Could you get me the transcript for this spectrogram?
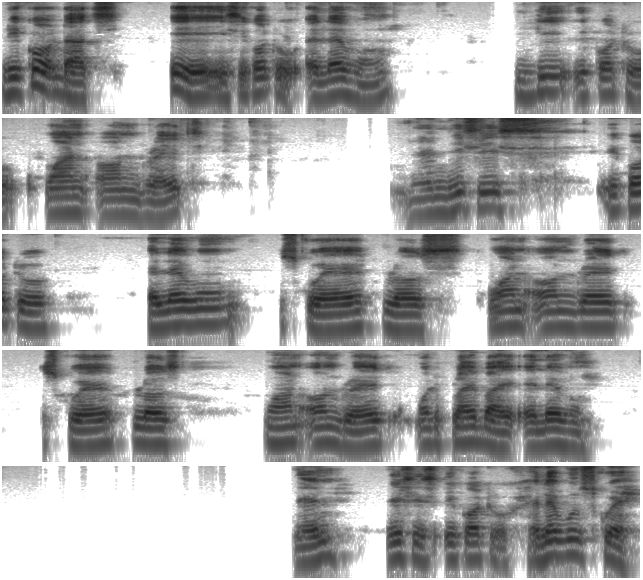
recall that a is equal to 11 b equal to 100 then this is equal to 11 square plus 100 square plus 100 multiplied by 11 then this is equal to 11 square.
